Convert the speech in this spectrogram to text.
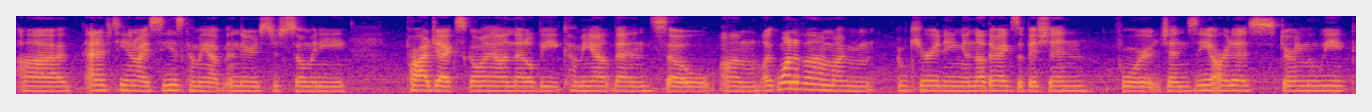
Uh, NFT NYC is coming up, and there's just so many projects going on that'll be coming out then. So, um, like one of them, I'm I'm curating another exhibition for Gen Z artists during the week.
